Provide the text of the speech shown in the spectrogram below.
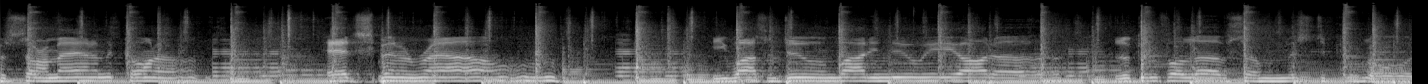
I saw a man in the corner, head spinning round. He wasn't doing what he knew he oughta, looking for love, some mystical or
